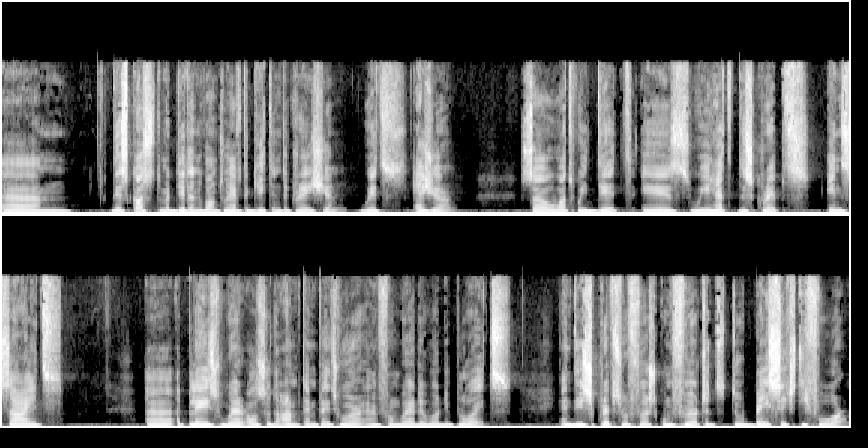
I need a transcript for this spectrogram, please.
um, this customer didn't want to have the Git integration with Azure. So what we did is we had the scripts inside uh, a place where also the ARM templates were and from where they were deployed. And these scripts were first converted to base64.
